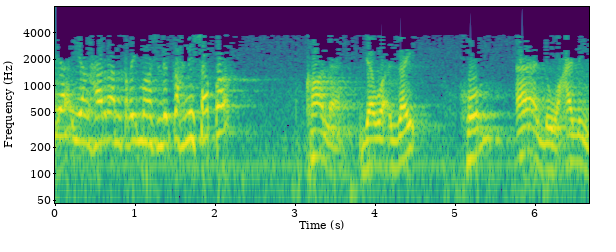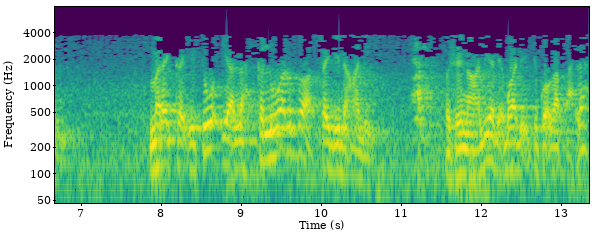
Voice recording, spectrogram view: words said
dia yang haram terima sedekah ni siapa? Qala jawab Zaid, hum alu Ali. Mereka itu ialah keluarga Sayyidina Ali. Sayyidina Ali adik-beradik cukup rapatlah.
